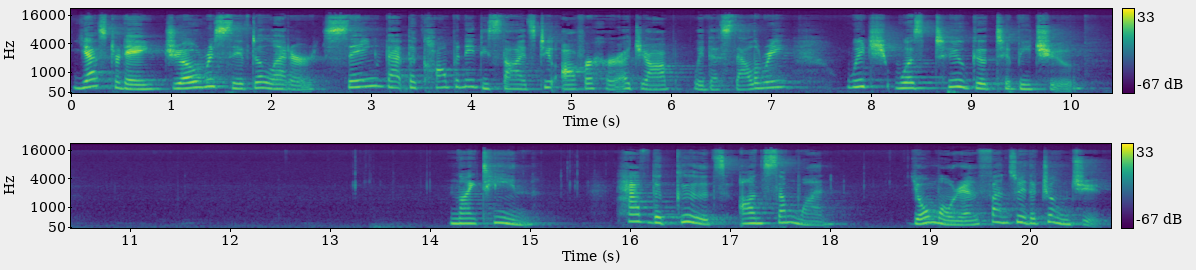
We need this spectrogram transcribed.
Yesterday, Joe received a letter saying that the company decides to offer her a job with a salary which was too good to be true. 19 Have the goods on someone. 有某人犯罪的证据.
